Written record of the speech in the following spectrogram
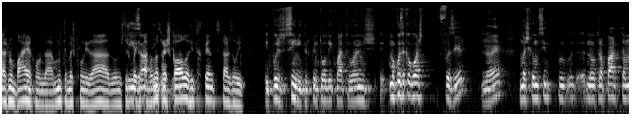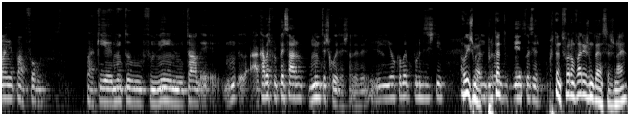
estás num bairro onde há muita masculinidade, onde os teus colegas estavam noutras escolas e de repente estás ali. E depois, sim, de repente estou ali 4 anos. Uma coisa que eu gosto de fazer, não é? Mas que eu me sinto, por, na outra parte também, pá, fogo pá, aqui é muito feminino e tal. É, acabas por pensar muitas coisas, estás a ver? E eu acabei por desistir. Oh, Isma, portanto, portanto, foram várias mudanças, não é?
